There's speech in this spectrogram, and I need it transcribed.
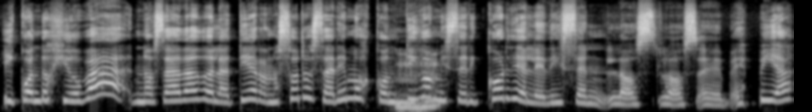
y cuando Jehová nos ha dado la tierra, nosotros haremos contigo misericordia, le dicen los, los eh, espías,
